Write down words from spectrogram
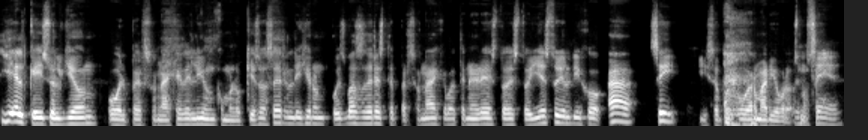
Y el que hizo el guion o el personaje de Leon, como lo quiso hacer, le dijeron, pues vas a hacer este personaje, va a tener esto, esto y esto. Y él dijo, ah, sí. Y se puede jugar Mario Bros. No sé. Sí.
